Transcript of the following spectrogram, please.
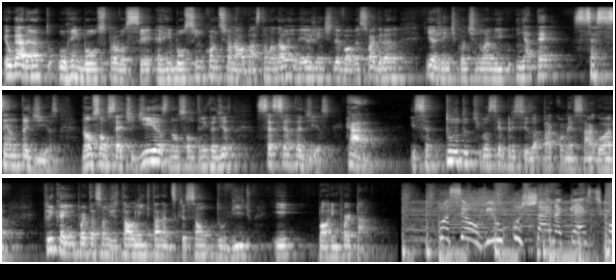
eu garanto o reembolso para você. É reembolso incondicional. Basta mandar um e-mail, a gente devolve a sua grana e a gente continua amigo em até 60 dias. Não são 7 dias, não são 30 dias, 60 dias. Cara, isso é tudo que você precisa para começar agora. Clica aí em importação digital, o link está na descrição do vídeo e bora importar. Você ouviu o ChinaCast com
